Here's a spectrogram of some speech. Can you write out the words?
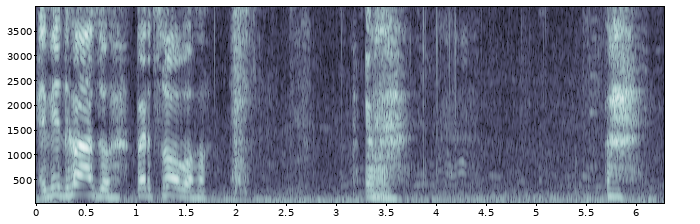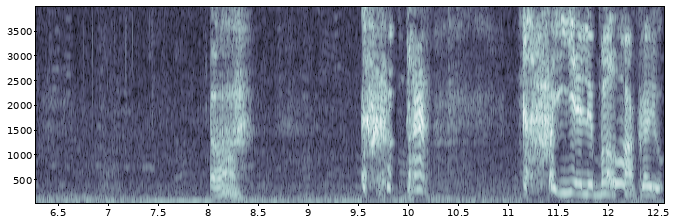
від газу перцового. Єлі балакаю.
